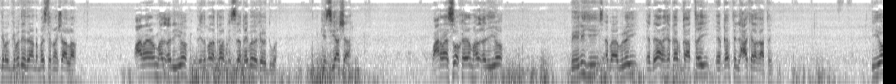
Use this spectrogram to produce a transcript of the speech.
gebagabadeeda inaan dhammaystirno insha allah. Waxaan rabaa inaan u mahad celiyo ciidamada qalabka sida qaybada kala duwan geesiyaasha. ah waxaan rabaa sidoo kale inaan mahad celiyo beelihii is-abaabulay ee dagaalka ka qayb qaatay ee qaybta lixaad kala qaatay. Iyo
